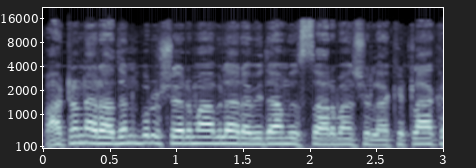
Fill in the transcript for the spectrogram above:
પાટણના રાધનપુર શહેરમાં આવેલા રવિધામ વિસ્તારમાં છેલ્લા કેટલાક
